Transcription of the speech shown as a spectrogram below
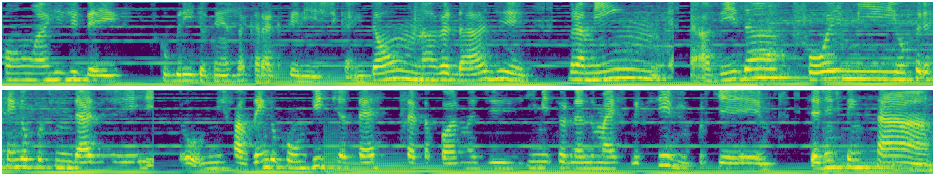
com a rigidez. Descobri que eu tenho essa característica. Então, na verdade, para mim, a vida foi me oferecendo oportunidades de me fazendo convite até de certa forma de ir me tornando mais flexível, porque se a gente pensar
